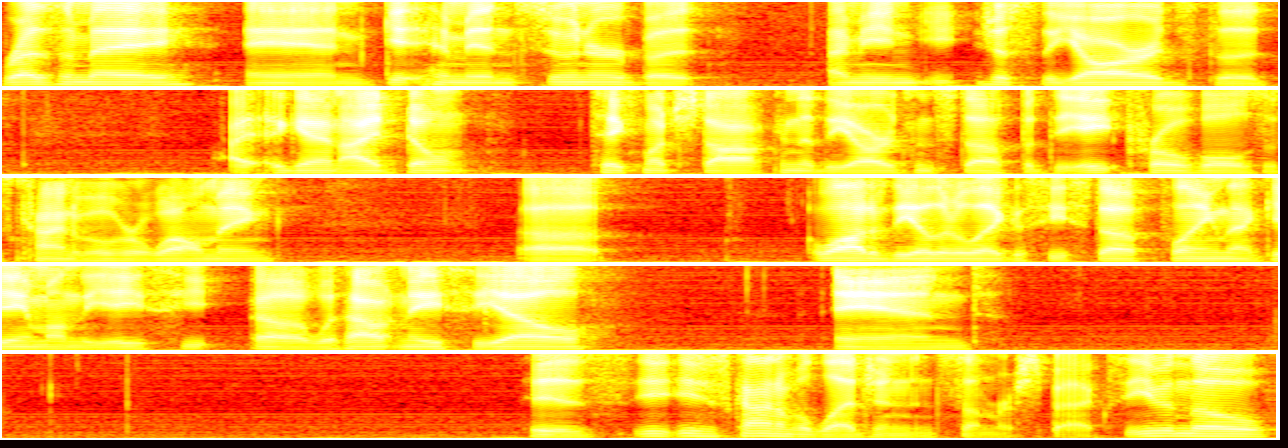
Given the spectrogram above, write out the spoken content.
resume and get him in sooner. But I mean, just the yards, the I, again, I don't take much stock into the yards and stuff, but the eight Pro Bowls is kind of overwhelming. Uh, a lot of the other legacy stuff, playing that game on the AC uh, without an ACL, and his he's just kind of a legend in some respects. Even though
